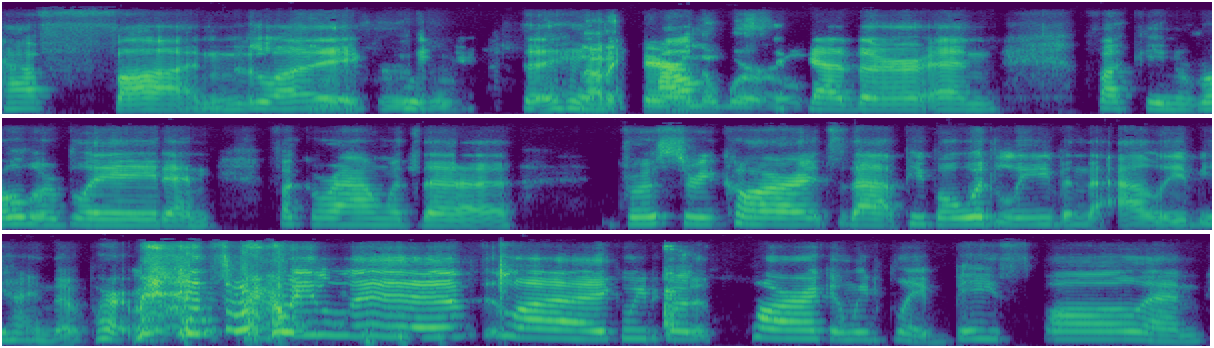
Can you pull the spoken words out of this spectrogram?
have fun. Like mm-hmm. we used to hang Not a care in the world together and fucking rollerblade and fuck around with the grocery carts that people would leave in the alley behind the apartments where we lived. like we'd go to the park and we'd play baseball and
